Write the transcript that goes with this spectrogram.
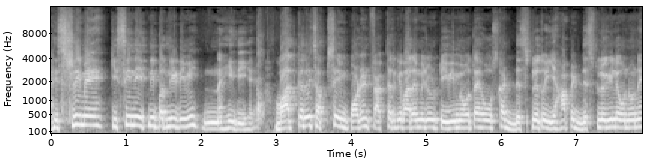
हिस्ट्री में किसी ने इतनी पतली टीवी नहीं दी है। बात करें सबसे इंपॉर्टेंट फैक्टर के बारे में जो टीवी में होता है, वो उसका डिस्प्ले तो यहाँ पे डिस्प्ले के लिए उन्होंने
